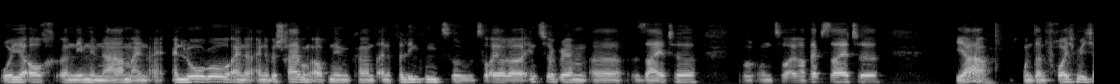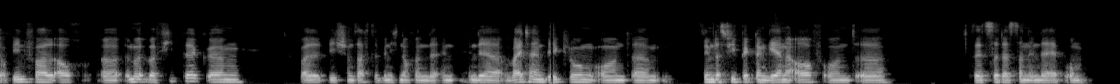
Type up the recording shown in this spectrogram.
Wo ihr auch äh, neben dem Namen ein, ein Logo, eine, eine Beschreibung aufnehmen könnt, eine Verlinkung zu, zu eurer Instagram-Seite äh, und zu eurer Webseite. Ja, und dann freue ich mich auf jeden Fall auch äh, immer über Feedback, ähm, weil, wie ich schon sagte, bin ich noch in der, in, in der Weiterentwicklung und ähm, nehme das Feedback dann gerne auf und äh, setze das dann in der App um.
